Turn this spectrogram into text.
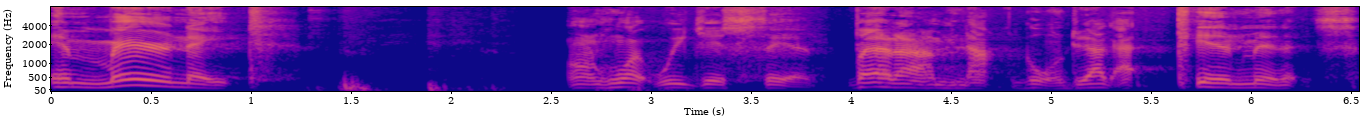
and marinate on what we just said, but I'm not going to. I got 10 minutes.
